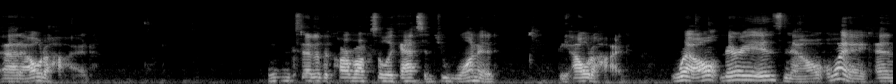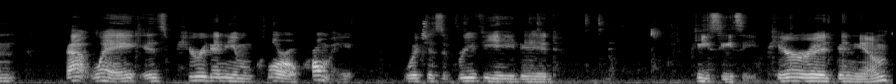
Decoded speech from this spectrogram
that aldehyde? Instead of the carboxylic acid, you wanted the aldehyde. Well, there is now a way, and that way is pyridinium chlorochromate, which is abbreviated PCC, pyridinium.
